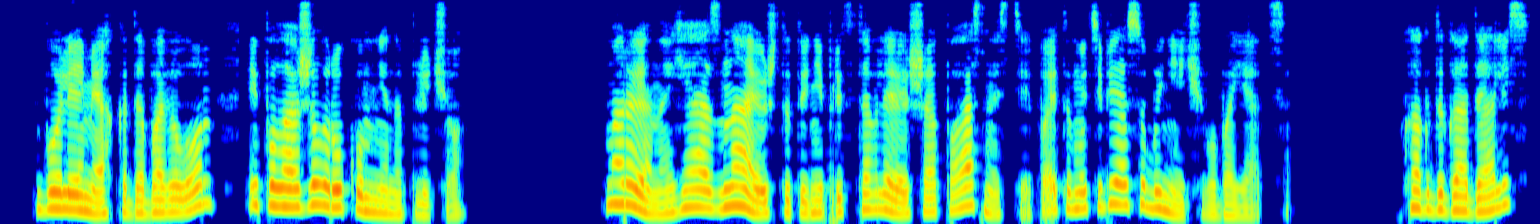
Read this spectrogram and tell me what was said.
— более мягко добавил он и положил руку мне на плечо. «Морена, я знаю, что ты не представляешь опасности, поэтому тебе особо нечего бояться». «Как догадались?»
